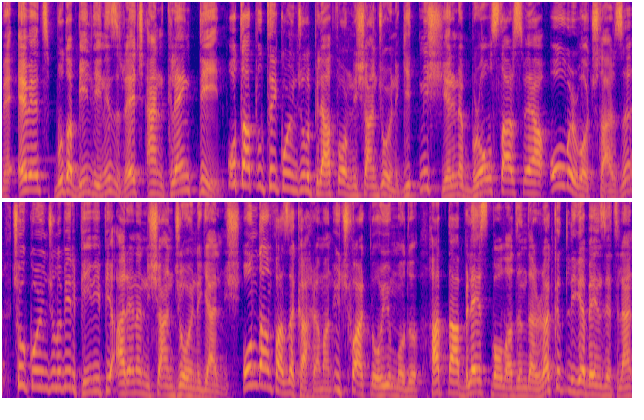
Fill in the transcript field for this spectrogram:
Ve evet bu da bildiğiniz Ratchet Clank değil. O tatlı tek oyunculu platform nişancı oyunu gitmiş. Yerine Brawl Stars veya Overwatch tarzı çok oyunculu bir PvP arena nişancı oyunu gelmiş. Ondan fazla kahraman, 3 farklı oyun modu, hatta Blast Ball adında Rocket League'e benzetilen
